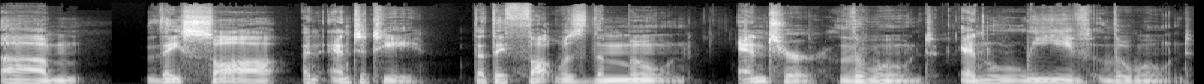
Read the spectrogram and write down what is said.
um, they saw an entity that they thought was the moon enter the wound and leave the wound.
